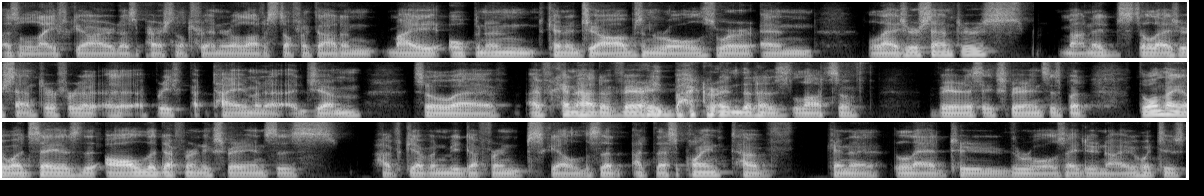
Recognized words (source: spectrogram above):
as a lifeguard, as a personal trainer, a lot of stuff like that. And my opening kind of jobs and roles were in leisure centers, managed a leisure center for a, a brief time and a, a gym so uh, I've kind of had a varied background that has lots of various experiences. But the one thing I would say is that all the different experiences have given me different skills that at this point have kind of led to the roles I do now, which is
